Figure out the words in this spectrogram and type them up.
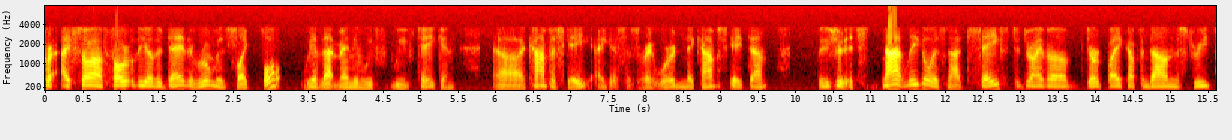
I saw a photo the other day. The room is like full. We have that many we've we've taken. Uh, confiscate, I guess is the right word, and they confiscate them because it's not legal. It's not safe to drive a dirt bike up and down the streets,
